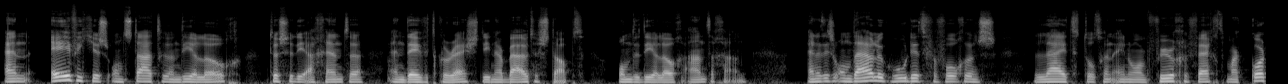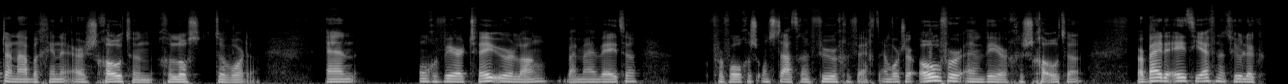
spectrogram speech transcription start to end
En eventjes ontstaat er een dialoog tussen die agenten en David Koresh, die naar buiten stapt om de dialoog aan te gaan. En het is onduidelijk hoe dit vervolgens leidt tot een enorm vuurgevecht, maar kort daarna beginnen er schoten gelost te worden. En ongeveer twee uur lang, bij mijn weten, vervolgens ontstaat er een vuurgevecht en wordt er over en weer geschoten. Waarbij de ETF natuurlijk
